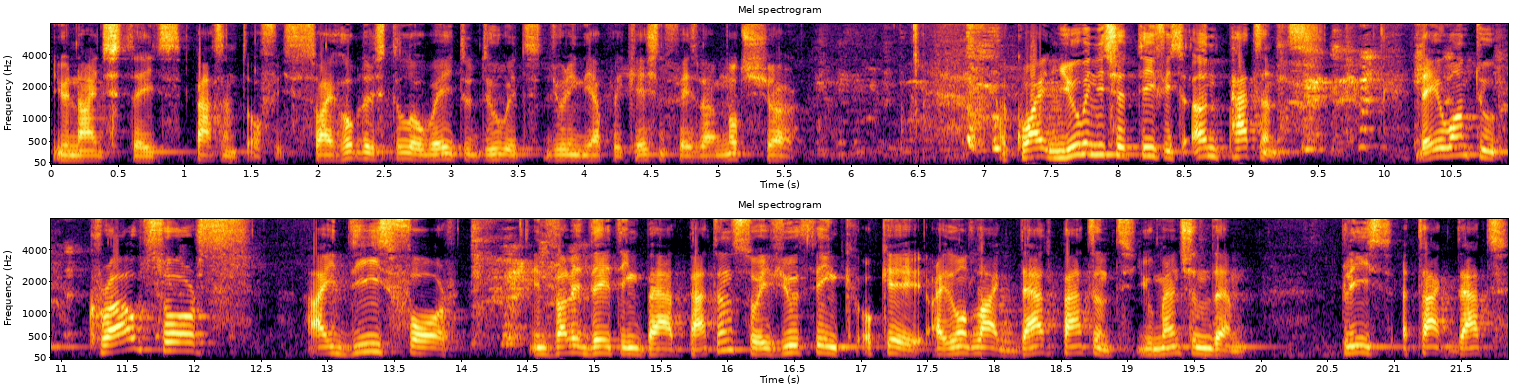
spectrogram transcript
United States Patent Office. So I hope there is still a way to do it during the application phase, but I'm not sure. A quite new initiative is Unpatent. They want to crowdsource IDs for invalidating bad patents. So if you think, okay, I don't like that patent, you mentioned them, please attack that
